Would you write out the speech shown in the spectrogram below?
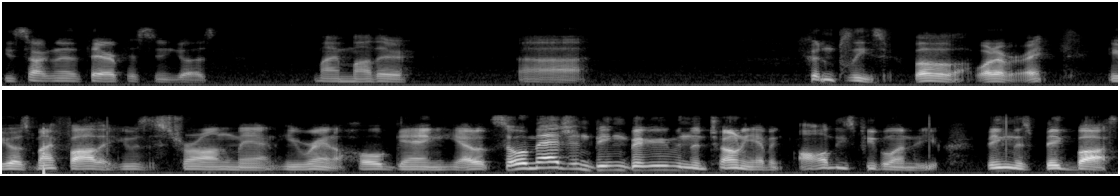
he's talking to the therapist and he goes, "My mother, uh, couldn't please her, blah blah blah, whatever, right?" He goes, "My father, he was a strong man. He ran a whole gang. He had so imagine being bigger even than Tony, having all these people under you, being this big boss."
